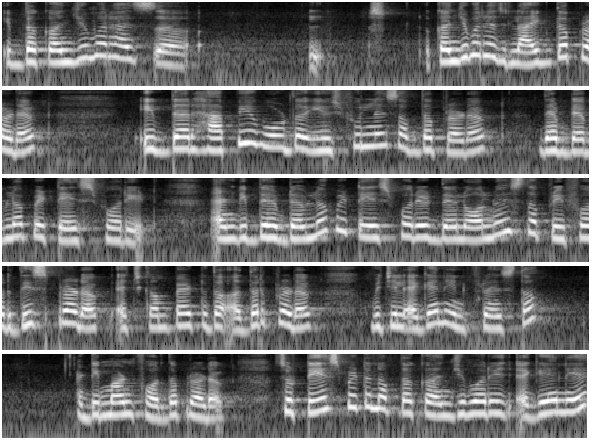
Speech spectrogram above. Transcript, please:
if the consumer has uh, consumer has liked the product, if they are happy about the usefulness of the product, they have developed a taste for it and if they have developed a taste for it, they will always the prefer this product as compared to the other product which will again influence the demand for the product. So, taste pattern of the consumer is again a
